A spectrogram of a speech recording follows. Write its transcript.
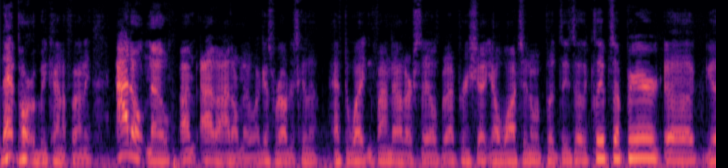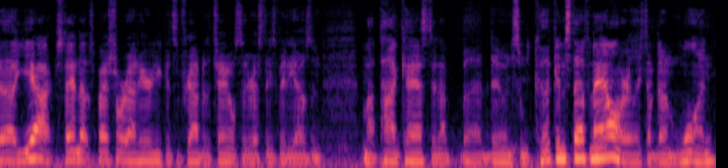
That part would be kind of funny. I don't know. I'm, I, I don't know. I guess we're all just going to have to wait and find out ourselves. But I appreciate y'all watching. I'm going to put these other clips up here. Uh, uh, yeah, stand up special right here. You can subscribe to the channel, see the rest of these videos and my podcast. And I'm uh, doing some cooking stuff now, or at least I've done one.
